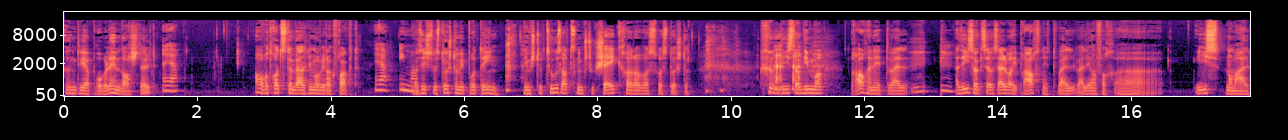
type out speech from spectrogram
irgendwie ein Problem darstellt. Ja. Aber trotzdem werde ich immer wieder gefragt. Ja, immer. Was ist, was tust du mit Protein? nimmst du Zusatz, nimmst du Shake oder was, was tust du? Und ich sage immer, brauche ich nicht, weil, also ich sage so selber, ich brauche es nicht, weil, weil ich einfach, äh, ist normal.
